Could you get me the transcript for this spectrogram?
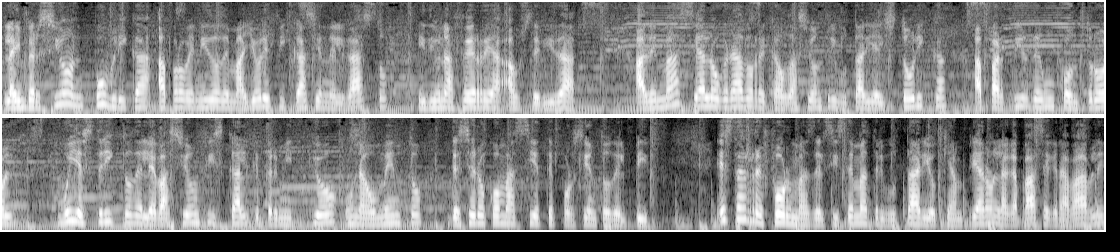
La inversión pública ha provenido de mayor eficacia en el gasto y de una férrea austeridad. Además, se ha logrado recaudación tributaria histórica a partir de un control muy estricto de elevación fiscal que permitió un aumento de 0,7% del PIB. Estas reformas del sistema tributario que ampliaron la base gravable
